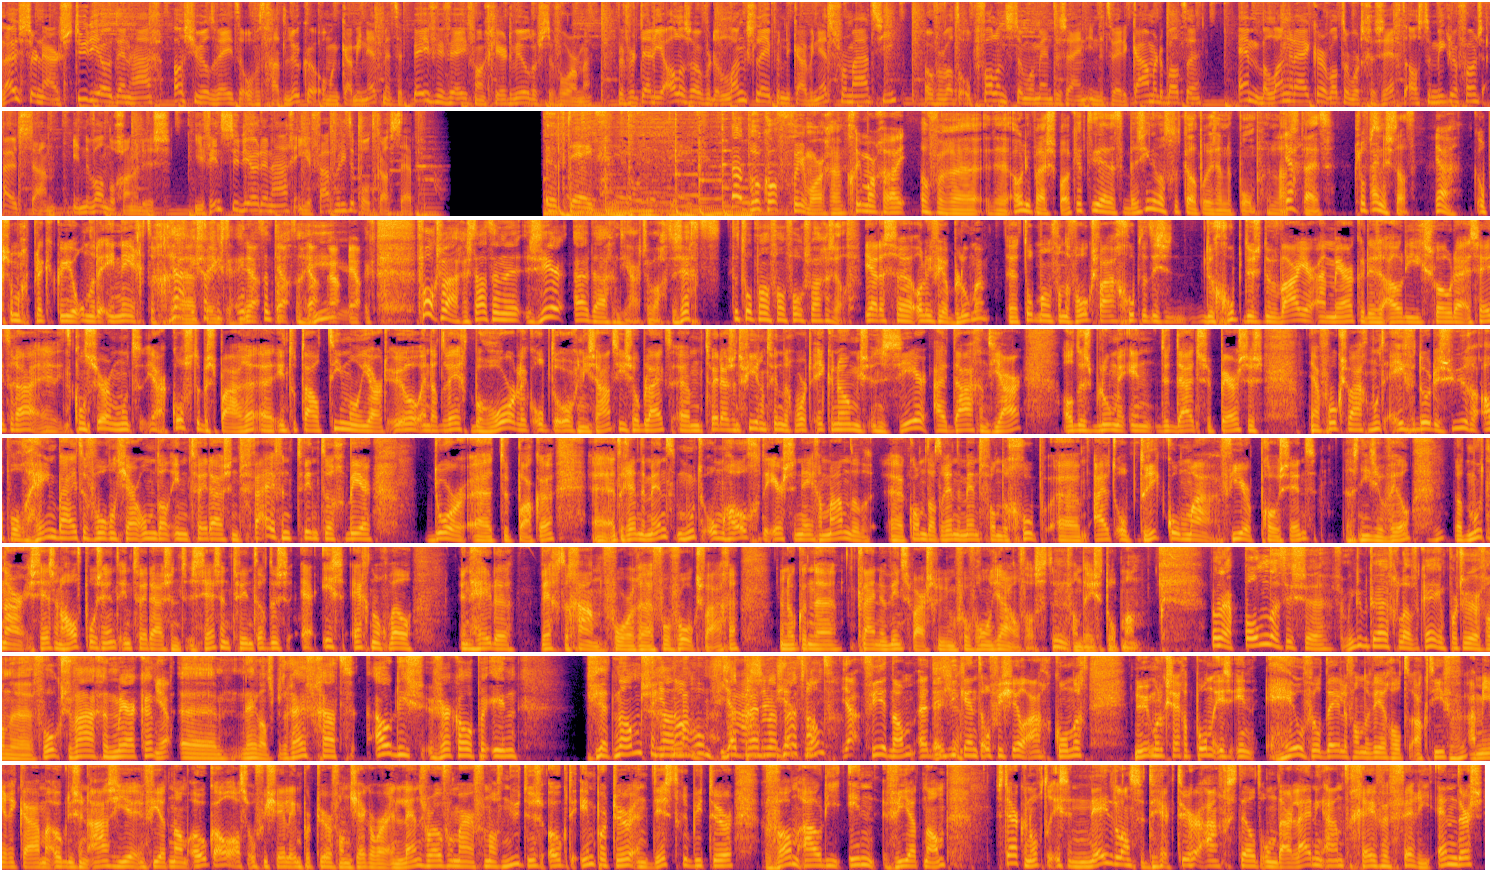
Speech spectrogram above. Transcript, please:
Luister naar Studio Den Haag als je wilt weten of het gaat lukken om een kabinet met de PVV van Geert Wilders te vormen. We vertellen je alles over de langslepende kabinetsformatie, over wat de opvallendste momenten zijn in de Tweede Kamerdebatten en belangrijker wat er wordt gezegd als de microfoons uitstaan, in de wandelgangen dus. Je vindt Studio Den Haag in je favoriete podcast-app. Update. Nou, Broekhoff, goedemorgen. Goedemorgen, hoi. Over uh, de olieprijs gesproken. Ik heb het idee dat de benzine wat goedkoper is aan de pomp de laatste Ja, tijd. Klopt. Fijne stad. Ja, op sommige plekken kun je onder de 1,90 Ja, eh, ik zag gisteren 1,88. Ja. Volkswagen staat een eh, zeer uitdagend jaar te wachten, zegt de topman van Volkswagen zelf. Ja, dat is eh, Olivier Bloemen, eh, topman van de Volkswagen Groep. Dat is de groep, dus de waaier aan merken, dus Audi, Skoda, et cetera. Eh, Het concern moet ja, kosten besparen, eh, in totaal 10 miljard euro. En dat weegt behoorlijk op de organisatie, zo blijkt. Ehm, 2024 wordt economisch een zeer uitdagend jaar. Al dus Bloemen in de Duitse pers. Dus ja, Volkswagen moet even door de zure appel heen bijten volgend jaar... om dan in 2025 weer door eh, te pakken. Eh, het rendement moet omhoog. De eerste negen maanden eh, kwam dat rendement van de groep uit op 3,4 procent. Dat is niet zoveel. Dat moet naar 6,5 procent in 2026. Dus er is echt nog wel een hele weg te gaan voor, eh, voor Volkswagen. En ook een eh, kleine winstwaarschuwing voor volgend jaar alvast eh, van deze topman. Dan naar PON, dat is een familiebedrijf geloof ik, hè? importeur van Volkswagen-merken. Ja. Nederlands bedrijf gaat Audi's verkopen in Vietnam. Ze gaan. Ja, naar het buitenland. Ja, Vietnam. eh, dit weekend officieel aangekondigd. Nu moet ik zeggen, PON is in heel veel delen van de wereld actief. Mhm. Amerika, maar ook dus in Azië. In Vietnam ook al als officiële importeur van Jaguar en Land Rover. Maar vanaf nu dus ook de importeur en distributeur van Audi in Vietnam. Sterker nog, er is een Nederlandse directeur aangesteld om daar leiding aan te geven, Ferry Enders.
